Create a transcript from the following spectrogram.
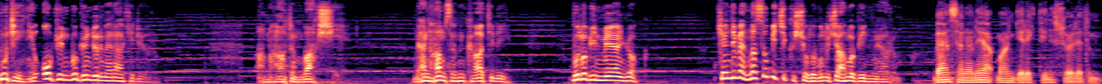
Bu dini o gün bugündür merak ediyorum. Ama adım Vahşi. Ben Hamza'nın katiliyim. Bunu bilmeyen yok. Kendime nasıl bir çıkış yolu bulacağımı bilmiyorum. Ben sana ne yapman gerektiğini söyledim.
